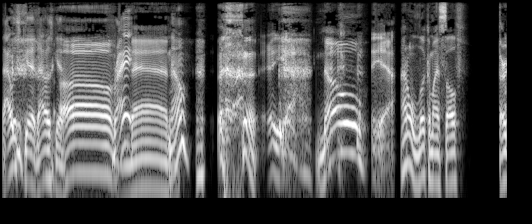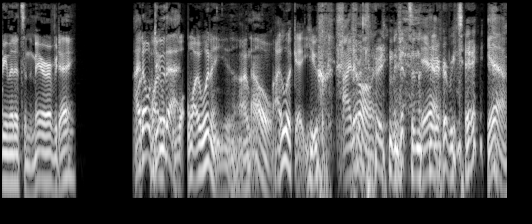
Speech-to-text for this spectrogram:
That was good. That was good. Oh, Right? man. no? yeah, no. yeah. I don't look at myself 30 minutes in the mirror every day. I don't Why- do that. Why wouldn't you? I, No. I look at you. I know. for thirty minutes in the Yeah. mirror every day. Yeah.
